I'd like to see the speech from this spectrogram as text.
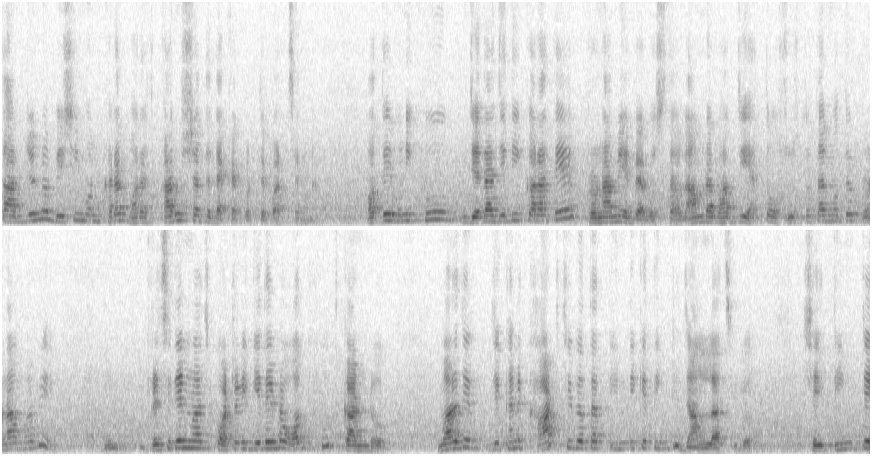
তার জন্য বেশি মন খারাপ মহারাজ কারোর সাথে দেখা করতে পারছেন না। অতএব উনি খুব জেদাজেদি করাতে প্রণামের ব্যবস্থা হলো। আমরা ভাবছি, এত অসুস্থতার মধ্যে প্রণাম হবে? প্রেসিডেন্ট মহারাজ কোয়ার্টারে গিয়ে একটা অদ্ভুত কাণ্ড। মহারাজের যেখানে খাট ছিল, তার তিন দিকে তিনটি জানলা ছিল। সেই তিনটে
